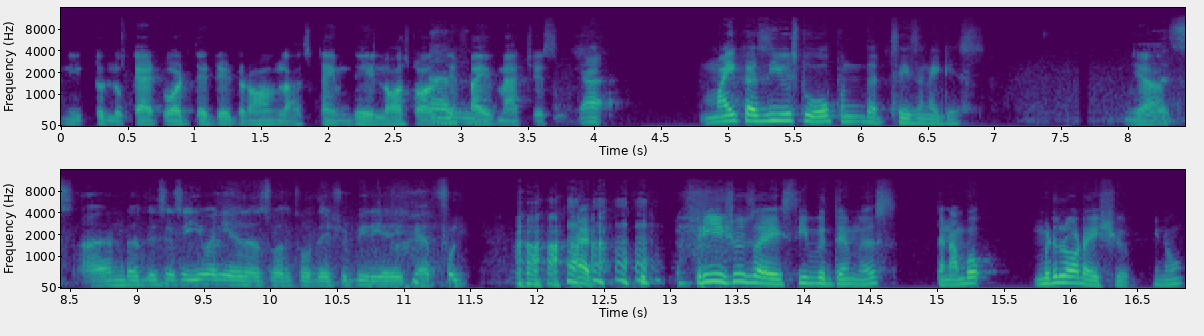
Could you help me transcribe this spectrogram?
need to look at. What they did wrong last time, they lost all their five matches. Yeah, Mike Hussey used to open that season, I guess. Yeah, yes and uh, this is even year as well so they should be really careful three issues I see with them is the number middle order issue. You know,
